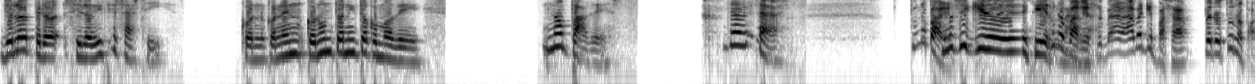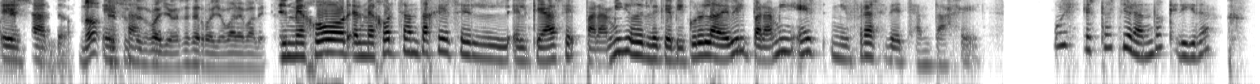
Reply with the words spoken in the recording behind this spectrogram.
Yo lo, pero si lo dices así, con, con, con un tonito como de no pagues. Ya verás. Tú no pagues. No te quiero decir. Tú no pagues. A ver qué pasa, pero tú no pagues. Exacto. ¿No? Ese es el rollo, ese es el rollo, vale, vale. El mejor, el mejor chantaje es el, el que hace, para mí, yo desde que vi la débil, para mí es mi frase de chantaje. Uy, ¿estás llorando, querida?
